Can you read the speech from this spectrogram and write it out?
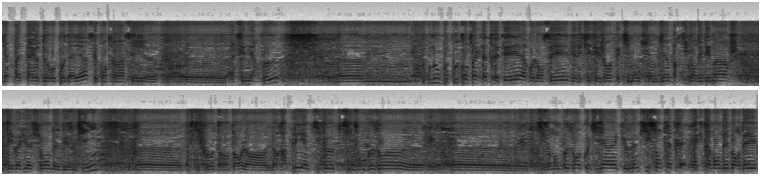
n'y a, a, pas de période de repos derrière c'est au contraire assez, assez nerveux. Euh, nous beaucoup de contacts à traiter, à relancer, vérifier que les gens effectivement sont bien partis dans des démarches d'évaluation des outils. parce qu'il faut de temps en temps leur, rappeler un petit peu qu'ils ont besoin en ont besoin au quotidien, que même s'ils sont très, très extrêmement débordés,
